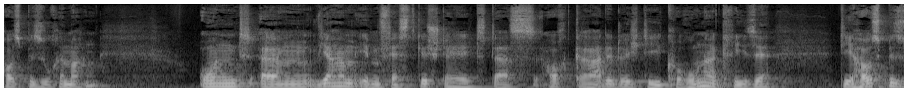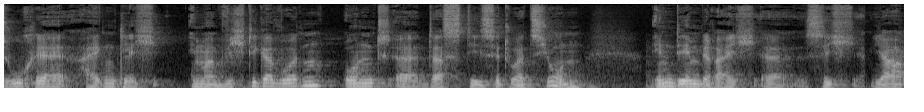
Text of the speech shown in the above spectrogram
Hausbesuche machen. Und ähm, wir haben eben festgestellt, dass auch gerade durch die Corona-Krise die Hausbesuche eigentlich immer wichtiger wurden und äh, dass die Situation in dem Bereich äh, sich ja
